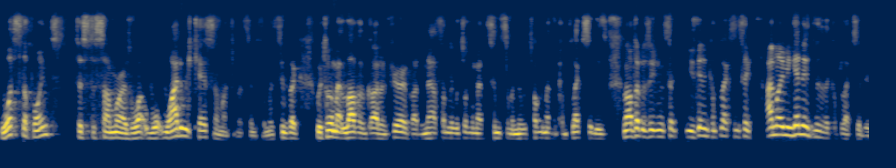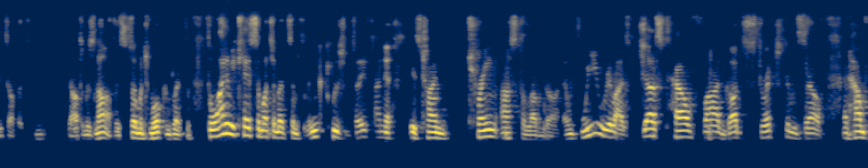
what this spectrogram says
What's the point? Just to summarize, what, what, why do we care so much about Tzimtzum? It seems like we're talking about love of God and fear of God, and now suddenly we're talking about Tzimtzum, and we're talking about the complexities. And Alter is even he's getting complex, he's saying, I'm not even getting into the complexities of it. The is not. It's so much more complex. So why do we care so much about Tzimtzum? In conclusion, today's Tanya is trying to train us to love God. And if we realize just how far God stretched himself and how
